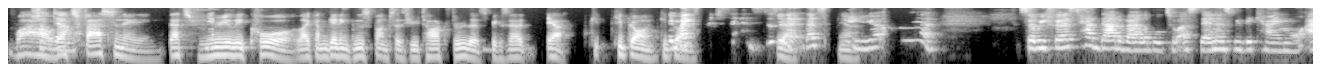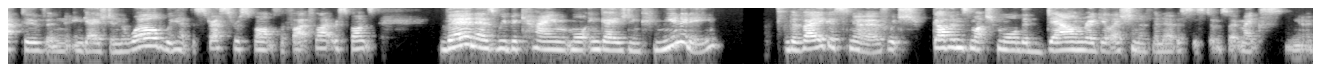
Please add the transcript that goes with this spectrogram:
Wow, that's fascinating. That's yeah. really cool. Like I'm getting goosebumps as you talk through this because that, yeah, keep, keep going. Keep it going. makes sense, doesn't yeah. it? That's yeah. yeah. Oh, So we first had that available to us. Then, as we became more active and engaged in the world, we had the stress response, the fight flight response. Then, as we became more engaged in community, the vagus nerve, which governs much more the down regulation of the nervous system, so it makes you know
